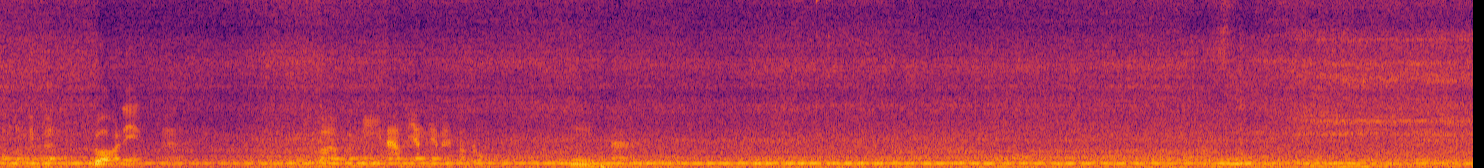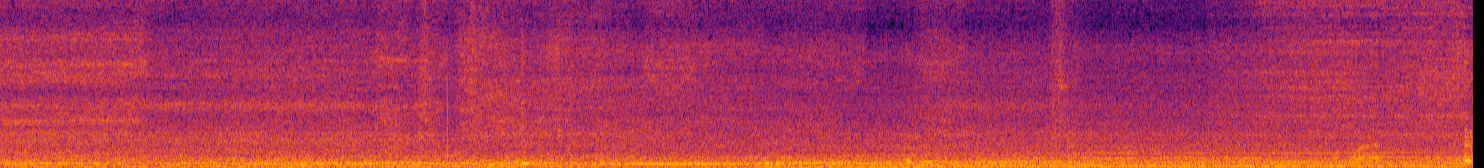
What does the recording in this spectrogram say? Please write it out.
ปั๊มลมที่เพื่อนรั่วมานี่อ่าก็มันมีน้ำเลี้ยงใช่ไหมปั๊มลมอืมอ่า หัว ร้อ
